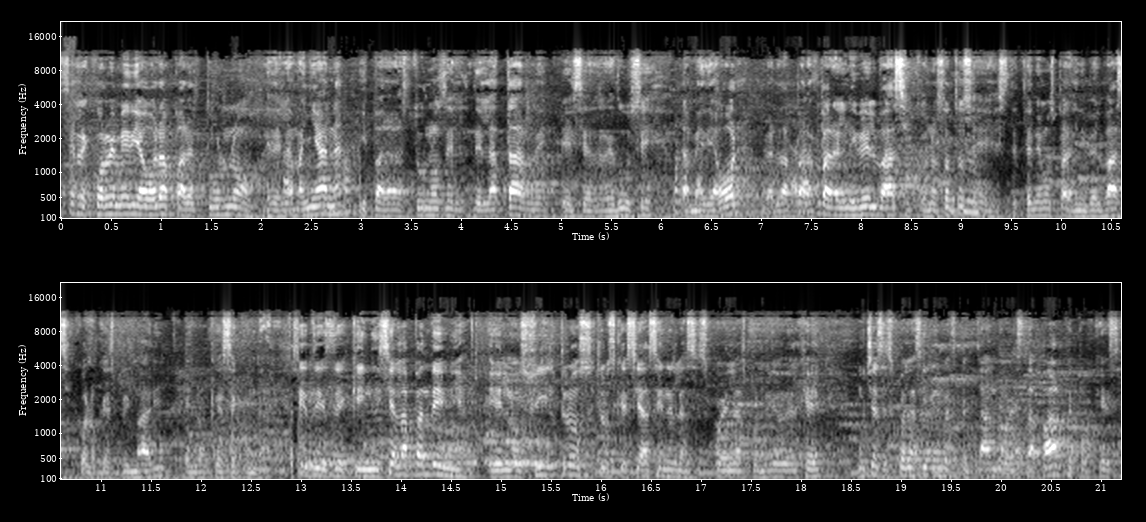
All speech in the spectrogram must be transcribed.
Se recorre media hora para el turno de la mañana y para los turnos de, la tarde eh, se reduce a media hora, ¿verdad? Para, para el nivel básico. Nosotros este, tenemos para el nivel básico lo que es primario y lo que es secundario. Desde que inicia la pandemia, eh, los filtros los que se hacen en las escuelas por medio del G, muchas escuelas siguen respetando esta parte porque es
